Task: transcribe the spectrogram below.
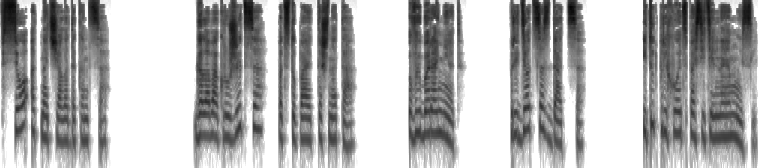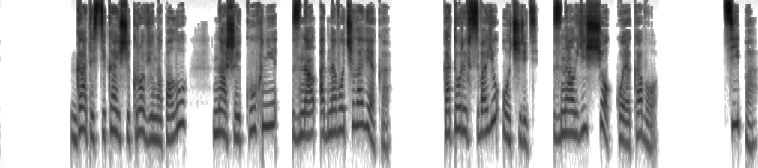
все от начала до конца. Голова кружится, подступает тошнота. Выбора нет. Придется сдаться. И тут приходит спасительная мысль. Гад, истекающий кровью на полу, нашей кухни знал одного человека, который, в свою очередь, знал еще кое-кого. Типа,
